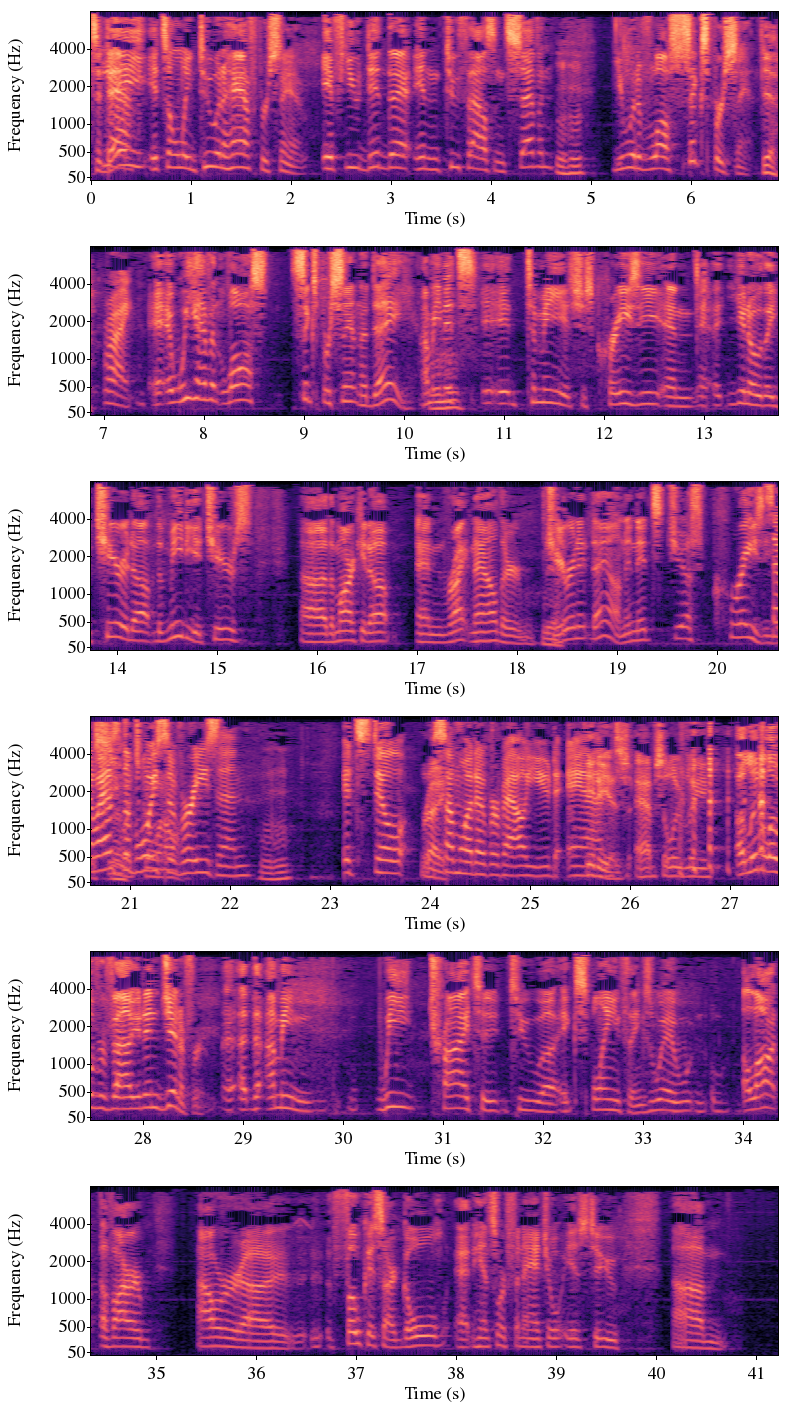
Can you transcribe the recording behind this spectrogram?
Today, Yeah. it's only 2.5%. If you did that in 2007, hmm you would have lost 6%. Yeah. Right. Uh, We haven't lost 6% in a day. I mean, Mhm. it's, it, it, to me, it's just crazy. And, uh, you know, they cheer it up. The media cheers uh, the market up. And right now they're Yeah. cheering it down. And it's just crazy. So to see as the voice of on. reason, hmm it's still Right. somewhat overvalued and It is absolutely a little overvalued. And Jennifer, uh, I mean, we try to to uh, explain things. We, a lot of our our uh, focus, our goal at Henssler Financial is to um,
